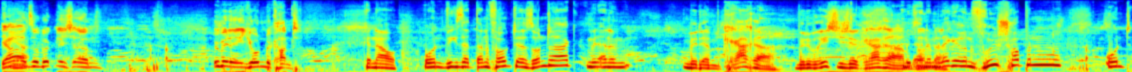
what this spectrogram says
Ja, Ja. also wirklich ähm, über die Region bekannt. Genau. Und wie gesagt, dann folgt der Sonntag mit einem, Mit einem Kracher. Mit einem richtigen Kracher am mit einem Sonntag. leckeren Frühshoppen und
